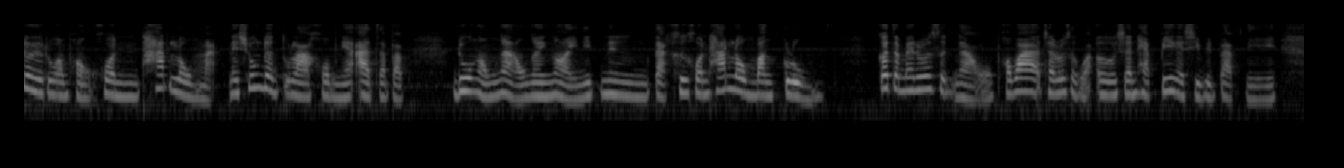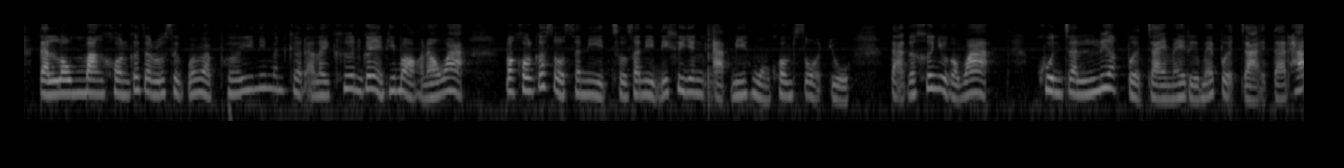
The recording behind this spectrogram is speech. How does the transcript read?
โดยรวมของคนธาตุลมอะในช่วงเดือนตุลาคมเนี้ยอาจจะแบบ ดูเหงาเหงาเงยหงอยนิดนึง แต่คือคนธาตุลมบางกลุ่ม ก็จะไม่รู้สึกเหงา เพราะว่าฉันรู้สึกว่าเออฉันแฮปปี้กับชีวิตแบบนี้ แต่ลมบางคนก็จะรู้สึกว่าแบบเฮ้ยนี่มันเกิดอะไรขึ้นก็อย่างที่บอกนะว่า บางคนก็โสดสนิทโสดสนิทนี่คือยังแอบมีห่วงความโสดอยู่ แต่ก็ขึ้นอยู่กับว่าคุณจะเลือกเปิดใจไหมหรือไม่เปิดใจ แต่ถ้า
